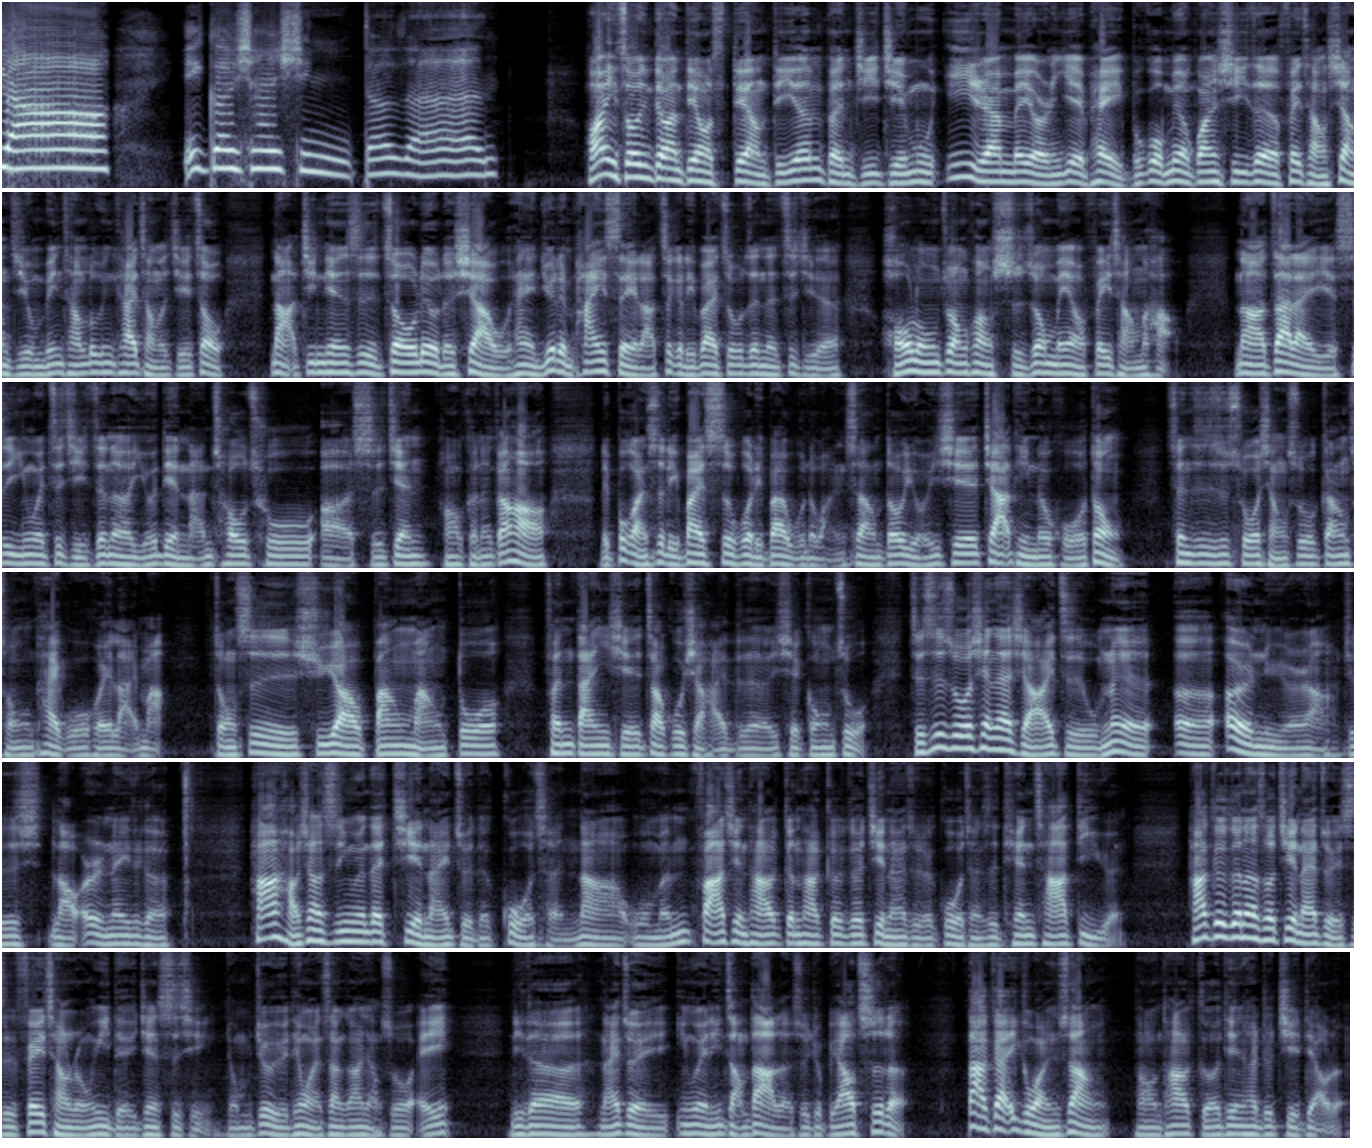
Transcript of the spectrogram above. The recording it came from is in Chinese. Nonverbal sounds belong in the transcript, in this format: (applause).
要一个相信你的人。欢迎收听《电玩电玩》，我是电玩迪恩。本集节目依然没有人夜配，不过没有关系，这非常像极我们平常录音开场的节奏。那今天是周六的下午，嘿，有点拍谢啦。这个礼拜周真的自己的喉咙状况始终没有非常的好。那再来也是因为自己真的有点难抽出呃时间哦，可能刚好你不管是礼拜四或礼拜五的晚上都有一些家庭的活动，甚至是说想说刚从泰国回来嘛。总是需要帮忙多分担一些照顾小孩子的一些工作，只是说现在小孩子，我们那个呃二女儿啊，就是老二那这个，她好像是因为在戒奶嘴的过程，那我们发现她跟她哥哥戒奶嘴的过程是天差地远。她哥哥那时候戒奶嘴是非常容易的一件事情，我们就有一天晚上跟他讲说，诶，你的奶嘴因为你长大了，所以就不要吃了。大概一个晚上，然后他隔天他就戒掉了。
